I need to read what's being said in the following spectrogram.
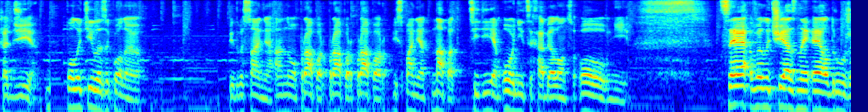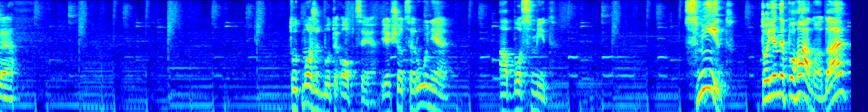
Хаджі. Полетіли з іконою. Підвисання. Ану, прапор, прапор, прапор. Іспанія, напад. CDM. О, ні, це Хабі Алонсо. О, ні. Це величезний Л, друже. Тут можуть бути опції. Якщо це Руні або Сміт. Сміт! То є непогано, да?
